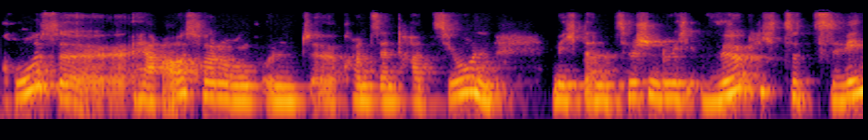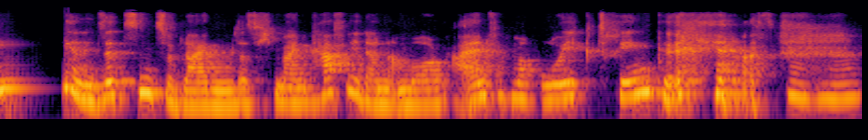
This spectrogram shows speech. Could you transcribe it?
große Herausforderung und äh, Konzentration, mich dann zwischendurch wirklich zu zwingen, sitzen zu bleiben, dass ich meinen Kaffee dann am Morgen einfach mal ruhig trinke. mhm.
